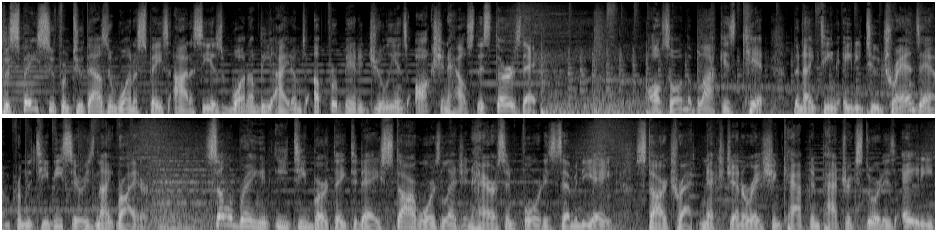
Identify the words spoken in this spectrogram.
The spacesuit from 2001 A Space Odyssey is one of the items up for bid at Julien's auction house this Thursday. Also on the block is KITT, the 1982 Trans Am from the TV series Knight Rider. Celebrating an ET birthday today, Star Wars legend Harrison Ford is 78, Star Trek Next Generation Captain Patrick Stewart is 80,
